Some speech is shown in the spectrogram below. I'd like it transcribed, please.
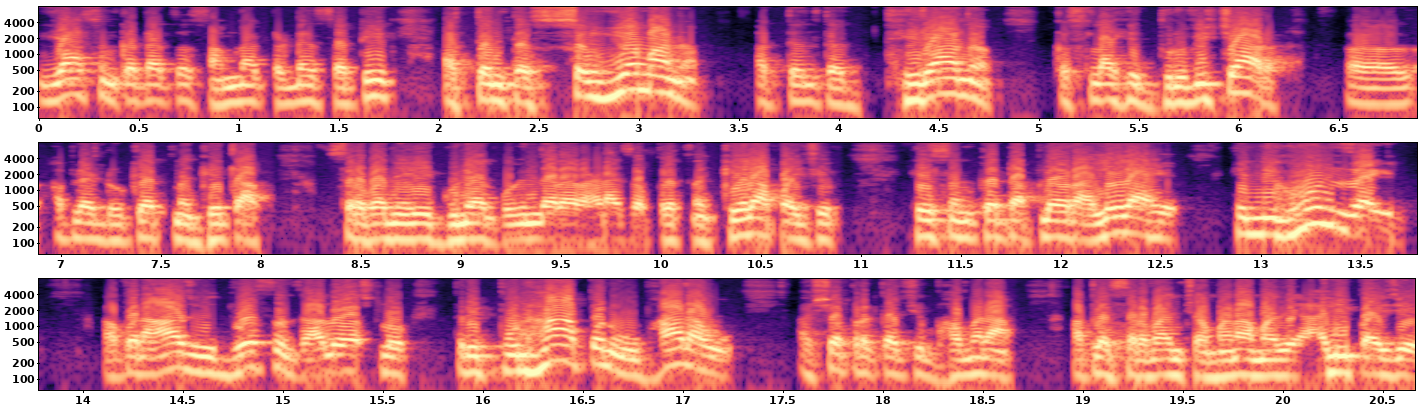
या संकटाचा सामना करण्यासाठी अत्यंत संयमानं अत्यंत धीरानं कसलाही दुर्विचार आपल्या आपल्या डोक्यातनं घेता सर्वांनी गुन्ह्या गोविंदाला राहण्याचा प्रयत्न केला पाहिजे. हे संकट आपल्यावर आलेलं आहे हे निघून जाईल. आपण आज उद्ध्वस्त झालो असलो तरी पुन्हा आपण उभा राहू अशा प्रकारची भावना आपल्या सर्वांच्या मनामध्ये आली पाहिजे.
